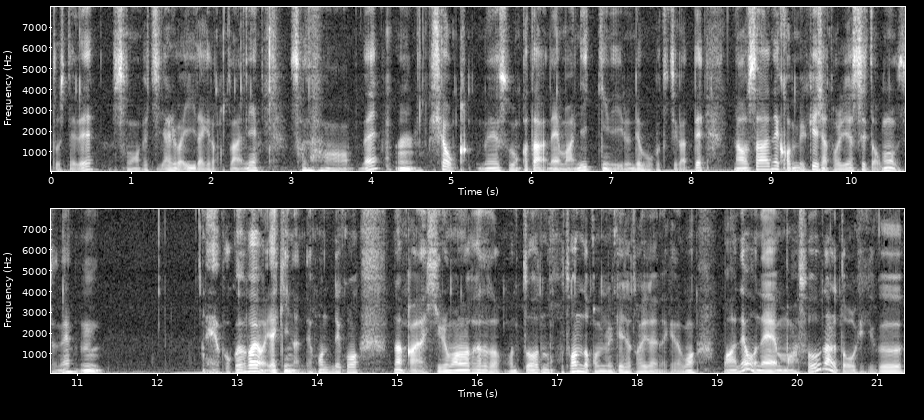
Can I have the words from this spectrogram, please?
としてね、その別にやればいいだけのことなのに、そのね、うん、しかもね、その方はね、まあ日記にいるんで僕と違って、なおさらね、コミュニケーション取りやすいと思うんですよね。うん。ね、僕の場合は夜勤なんで、本当にこう、なんか昼間の方と本当、ほとんどコミュニケーション取りたいんだけども、まあでもね、まあそうなると結局、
